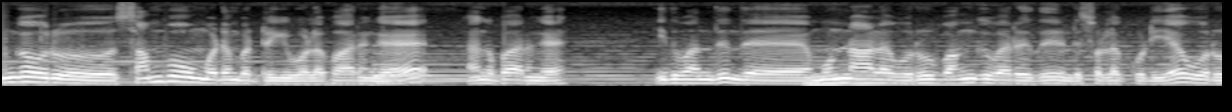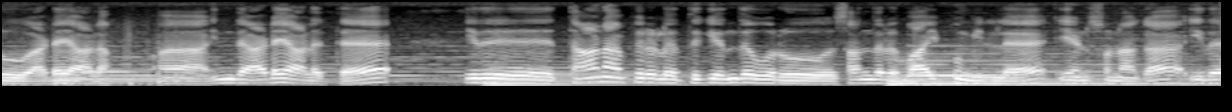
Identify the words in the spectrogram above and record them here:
இங்கே ஒரு சம்பவம் இடம்பெற்றிருக்கு போல் பாருங்கள் அங்கே பாருங்கள் இது வந்து இந்த முன்னால் ஒரு வங்கு வருது என்று சொல்லக்கூடிய ஒரு அடையாளம். இந்த அடையாளத்தை இது தானா பிறலத்துக்கு எந்த ஒரு சந்தர வாய்ப்பும் இல்லை ஏன்னு சொன்னாக்கா இதை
